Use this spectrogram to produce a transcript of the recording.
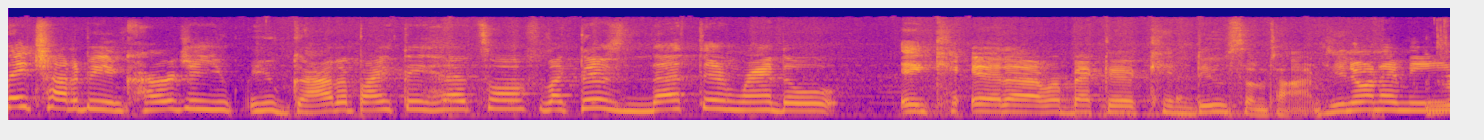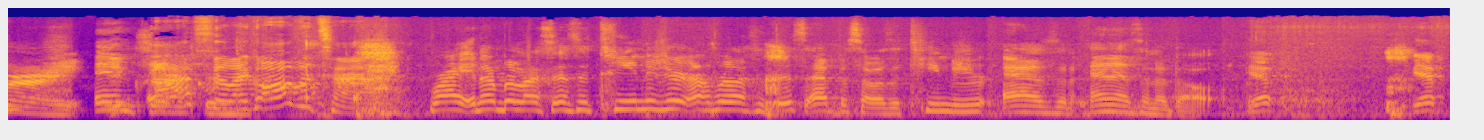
they try to be encouraging, you you gotta bite their heads off. Like there's nothing Randall and, and uh, Rebecca can do sometimes. You know what I mean? Right, And, exactly. I feel like all the time. Right, and I realized as a teenager, I realized that this episode as a teenager as an, and as an adult. Yep. Yep.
